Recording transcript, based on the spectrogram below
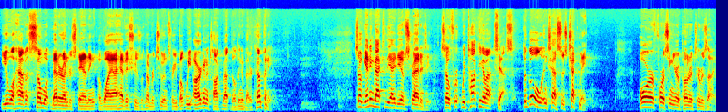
you will have a somewhat better understanding of why I have issues with number two and three, but we are going to talk about building a better company. So, getting back to the idea of strategy. So, for, we're talking about chess. The goal in chess is checkmate or forcing your opponent to resign.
